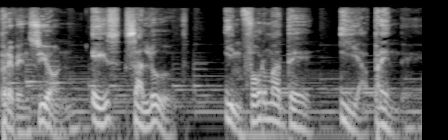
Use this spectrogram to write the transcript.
Prevención es salud. Infórmate y aprende.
